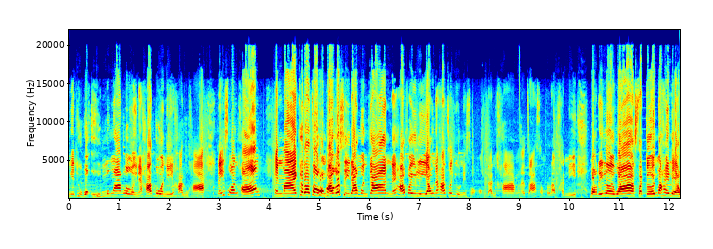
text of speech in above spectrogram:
เนี่ยถือว่าคุ้มมากๆเลยนะคะ ตัวนี้ค่ะลูกค้า ในส่วนของเห็นไหมกระจกของเขาก็สีดำเหมือนกันนะคะ ไฟเลี้ยวนะคะ จะอยู่ในส่วนของด้านข้างนะจ๊ะสำหรับคันนี้ บอกได้เลยว่าสเกิร์ตมาให้แล้ว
